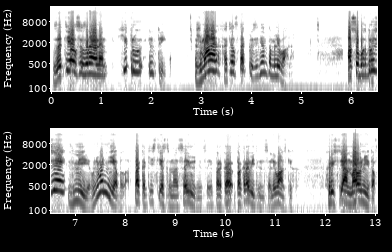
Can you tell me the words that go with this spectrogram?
затеял с Израилем хитрую интригу. Жмаэль хотел стать президентом Ливана. Особых друзей в мире у него не было, так как естественная союзница и покровительница ливанских христиан-маронитов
